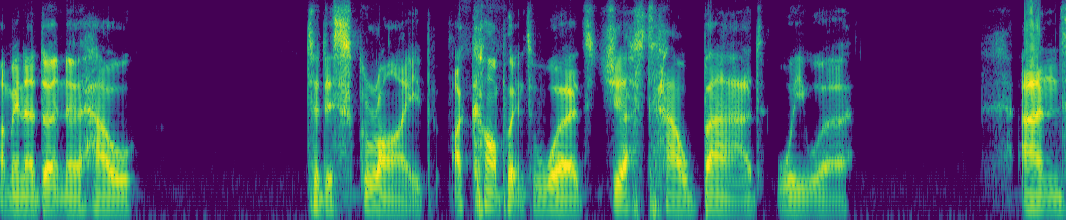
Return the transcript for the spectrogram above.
I mean, I don't know how to describe, I can't put into words just how bad we were. And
